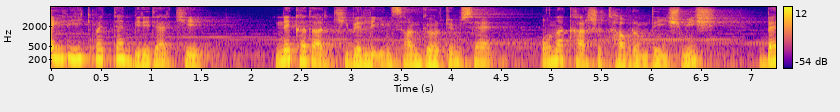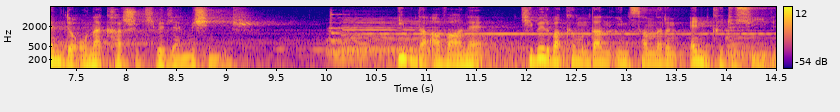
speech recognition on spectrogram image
Ehli hikmetten biri der ki, ne kadar kibirli insan gördümse ona karşı tavrım değişmiş, ben de ona karşı kibirlenmişimdir. İbn Avane kibir bakımından insanların en kötüsüydü.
